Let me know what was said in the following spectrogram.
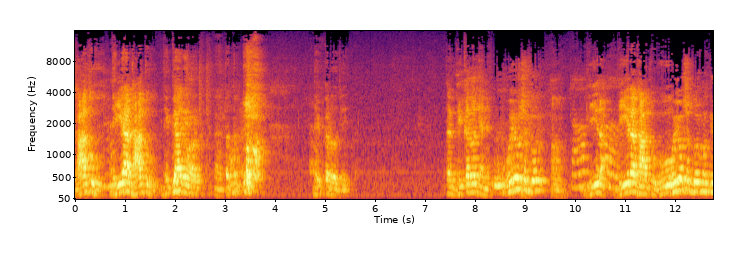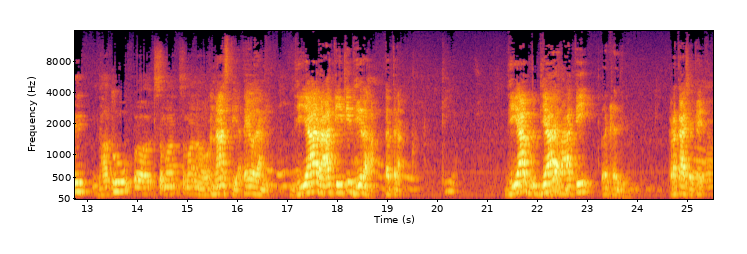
धातुः धीरधातुः। धिक्कारे तत्र। धिक्करोति। तद् धिक्करोति अन्यत् उभयो शब्दो हा। धीर उभयोः शब्दोर्मध्ये धातु समा समानः नास्ति अत एव वदामि। धिया राति इति धीरः तत्र। धिया बुद्ध्या राति रक्षति प्रकाशते।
